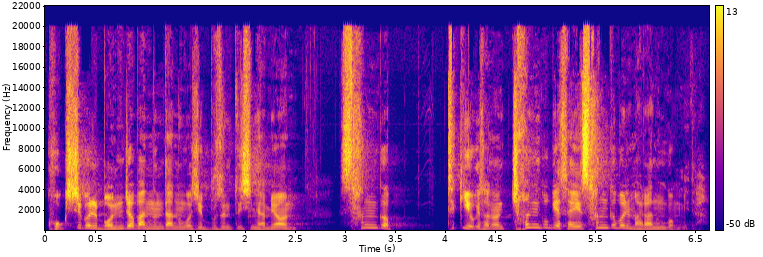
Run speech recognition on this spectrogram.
곡식을 먼저 받는다는 것이 무슨 뜻이냐면 상급, 특히 여기서는 천국에서의 상급을 말하는 겁니다.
